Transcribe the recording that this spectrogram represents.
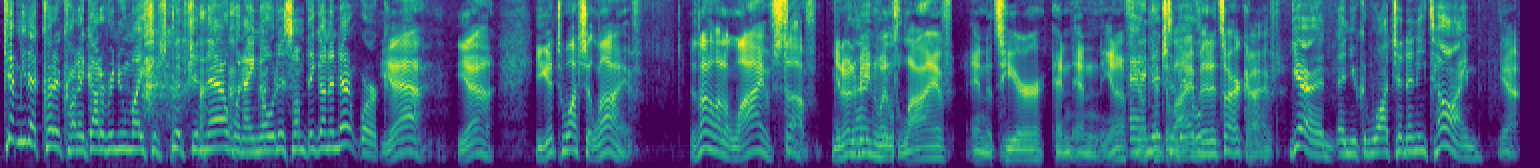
get me that credit card. I got to renew my subscription now. When I notice something on the network. Yeah, yeah. You get to watch it live. There's not a lot of live stuff. You know what I mean? It's live and it's here, and and you know if you And don't catch it's it live, then it's archived. Yeah, and, and you can watch it any time. Yeah,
